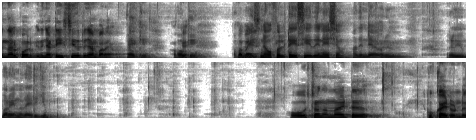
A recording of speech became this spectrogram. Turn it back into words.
എന്നാൽ പോലും ഇത് ഞാൻ ടേസ്റ്റ് ചെയ്തിട്ട് ഞാൻ പറയാം. ഓക്കെ ഓക്കെ അപ്പോൾ ഗൈസ് നൗഫൽ ടേസ്റ്റ് ചെയ്തതിന് ശേഷം അതിന്റെ ഒരു റിവ്യൂ പറയുന്നതായിരിക്കും. ഓസ്റ്റർ നന്നായിട്ട് കുക്കായിട്ടുണ്ട്.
